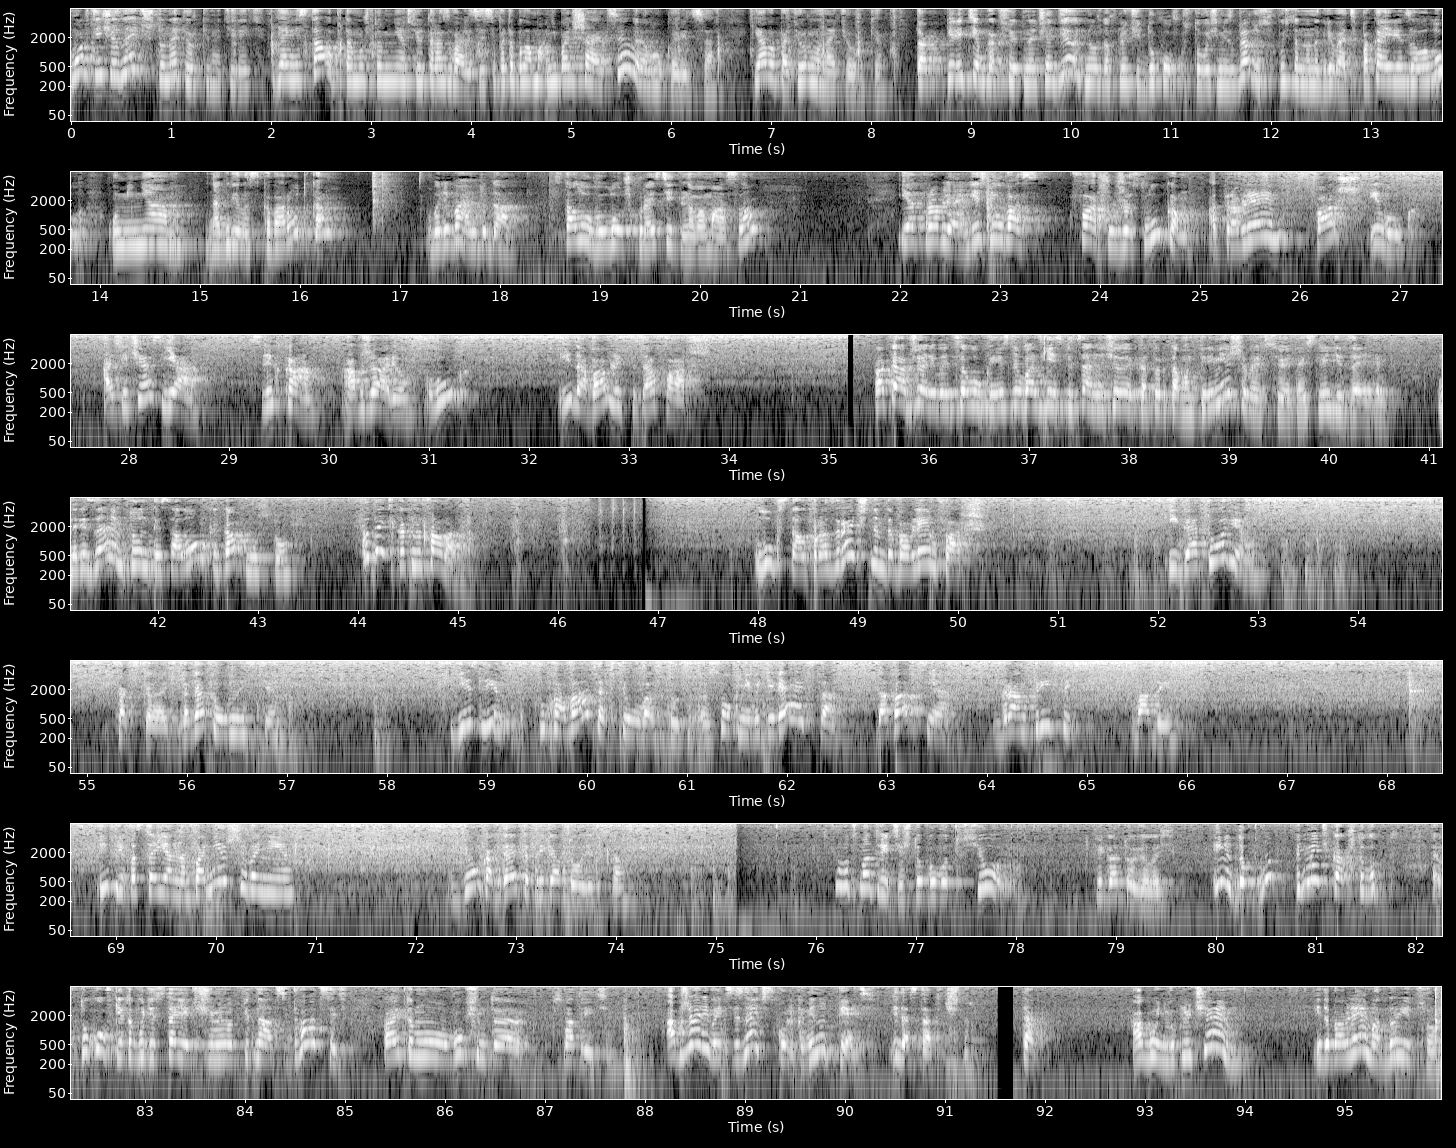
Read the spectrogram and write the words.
Можете еще, знаете, что на терке натереть. Я не стала, потому что у меня все это развалится. Если бы это была небольшая целая луковица, я бы потерла на терке. Так, перед тем, как все это начать делать, нужно включить духовку 180 градусов, пусть она нагревается. Пока я резала лук, у меня нагрелась сковородка. Выливаем туда столовую ложку растительного масла и отправляем. Если у вас фарш уже с луком, отправляем фарш и лук. А сейчас я слегка обжарю лук и добавлю сюда фарш. Пока обжаривается лук, если у вас есть специальный человек, который там он перемешивает все это и следит за этим, нарезаем тонкой соломкой капусту. Вот знаете, как на салат. Лук стал прозрачным, добавляем фарш. И готовим, как сказать, до готовности. Если суховато все у вас тут, э, сок не выделяется, добавьте грамм 30 воды. И при постоянном помешивании ждем, когда это приготовится. Ну вот смотрите, чтобы вот все приготовилось. Или, ну, понимаете как, что вот в духовке это будет стоять еще минут 15-20, поэтому, в общем-то, смотрите. Обжаривайте, знаете сколько? Минут 5 и достаточно. Так, огонь выключаем и добавляем одно яйцо.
